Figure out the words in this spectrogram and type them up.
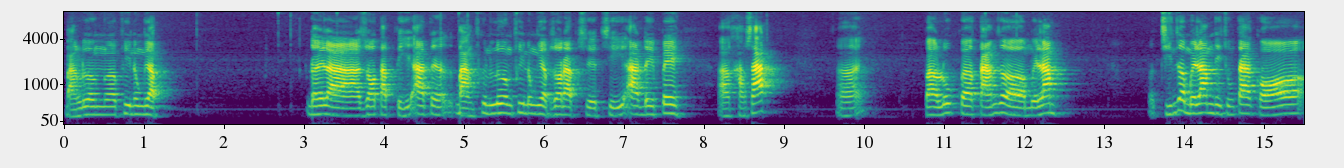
bảng lương ờ, phi nông nghiệp đây là do tạp chí bảng phương lương phi nông nghiệp do tạp chí ADP à, khảo sát. Đấy. vào lúc à, 8 giờ 15 9 giờ 15 thì chúng ta có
